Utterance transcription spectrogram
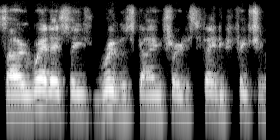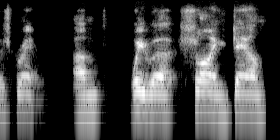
So where there's these rivers going through this fairly featureless ground, um, we were flying down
